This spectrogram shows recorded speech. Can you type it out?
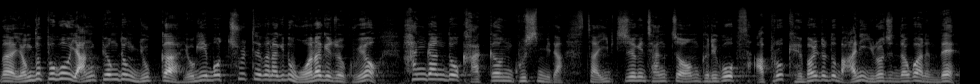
네, 영등포구 양평동 육가 여기 뭐 출퇴근하기도 워낙에 좋고요. 한강도 가까운 곳입니다. 자, 입지적인 장점 그리고 앞으로 개발들도 많이 이루어진다고 하는데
